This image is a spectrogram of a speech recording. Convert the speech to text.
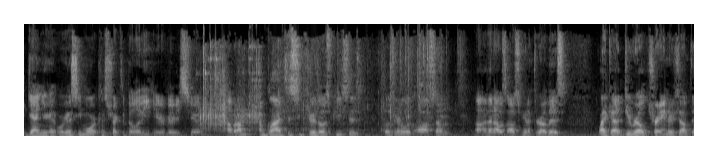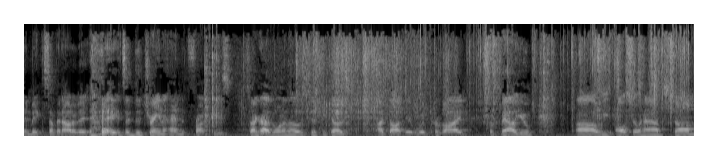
Again, gonna, we're gonna see more constructability here very soon. Uh, but I'm, I'm glad to secure those pieces. Those are gonna look awesome. Uh, and then I was also gonna throw this like a derailed train or something, make something out of it. it's a the train and front piece. So I grabbed one of those just because I thought it would provide some value. Uh, we also have some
